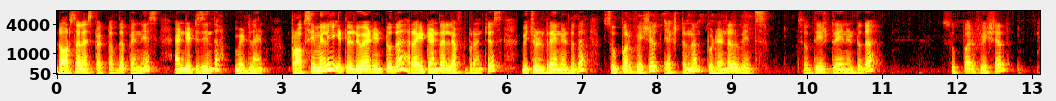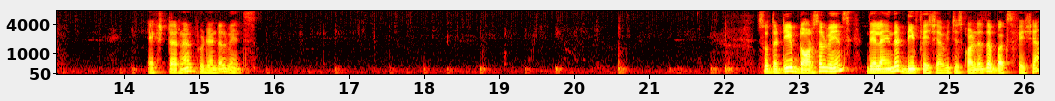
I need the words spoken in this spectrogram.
dorsal aspect of the penis and it is in the midline. Proximally it will divide into the right and the left branches which will drain into the superficial external pudendal veins. So these drain into the superficial external pudendal veins. So the deep dorsal veins they lie in the deep fascia which is called as the Buck's fascia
